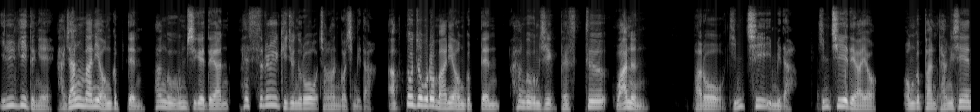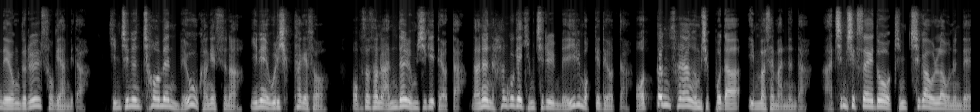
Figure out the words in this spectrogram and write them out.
일기 등에 가장 많이 언급된 한국 음식에 대한 횟수를 기준으로 정한 것입니다. 압도적으로 많이 언급된 한국 음식 베스트 1은 바로 김치입니다. 김치에 대하여 언급한 당시의 내용들을 소개합니다. 김치는 처음엔 매우 강했으나 이내 우리 식탁에서 없어서는 안 될 음식이 되었다. 나는 한국의 김치를 매일 먹게 되었다. 어떤 서양 음식보다 입맛에 맞는다. 아침 식사에도 김치가 올라오는데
